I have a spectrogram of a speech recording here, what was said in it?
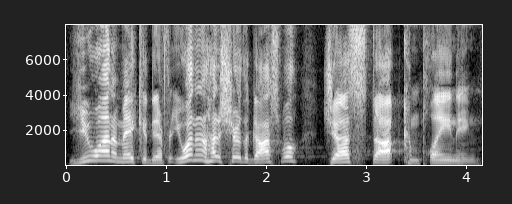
You want to make a difference? You want to know how to share the gospel? Just stop complaining.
